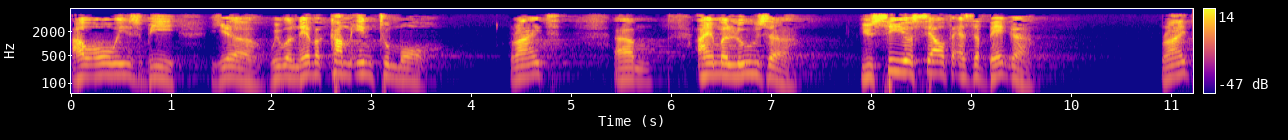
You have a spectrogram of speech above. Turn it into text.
I'll always be here. We will never come into more. Right? Um, I am a loser. You see yourself as a beggar. Right?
